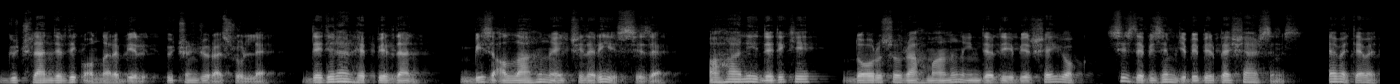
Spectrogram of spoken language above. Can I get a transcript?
güçlendirdik onları bir üçüncü resulle. Dediler hep birden, biz Allah'ın elçileriyiz size. Ahali dedi ki, doğrusu Rahman'ın indirdiği bir şey yok. Siz de bizim gibi bir beşersiniz. Evet evet,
